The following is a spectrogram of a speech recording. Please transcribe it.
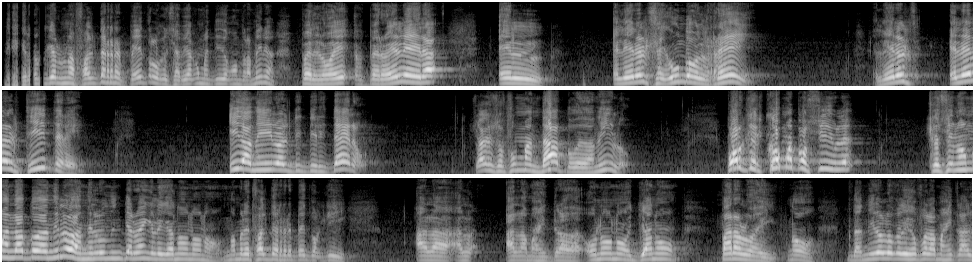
Dijeron que era una falta de respeto lo que se había cometido contra Miriam, pero, pero él era el, él era el segundo del rey. Él era el, él era el títere. Y Danilo el titiritero. O sea eso fue un mandato de Danilo. Porque ¿cómo es posible que si no es un mandato de Danilo, Danilo no intervenga y le diga, no, no, no, no me le falte el respeto aquí a la, magistrada. O no, no, ya no, páralo ahí. No, Danilo lo que dijo fue a la magistrada,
